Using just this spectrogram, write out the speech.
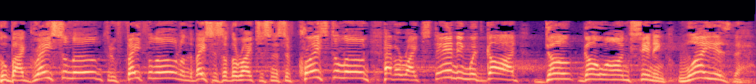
who by grace alone, through faith alone, on the basis of the righteousness of Christ alone, have a right standing with God, don't go on sinning? Why is that?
